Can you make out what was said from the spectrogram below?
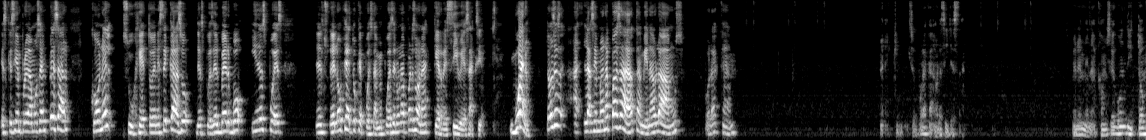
es que siempre vamos a empezar con el sujeto en este caso, después del verbo y después el, objeto que pues también puede ser una persona que recibe esa acción. Bueno, entonces la semana pasada también hablábamos por acá. ¿Qué hizo por acá? Ahora sí ya está. Espérenme acá un segundito.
